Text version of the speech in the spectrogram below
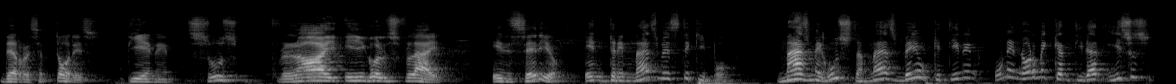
de receptores tienen sus Fly Eagles Fly. En serio, entre más ve este equipo, más me gusta, más veo que tienen una enorme cantidad. Y eso es,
